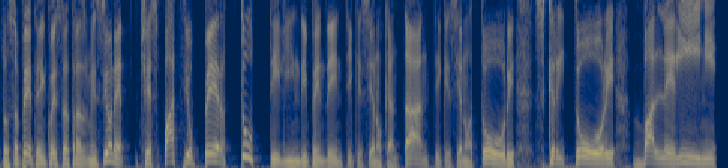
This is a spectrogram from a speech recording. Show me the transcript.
lo sapete in questa trasmissione c'è spazio per tutti gli indipendenti, che siano cantanti, che siano attori, scrittori, ballerini,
